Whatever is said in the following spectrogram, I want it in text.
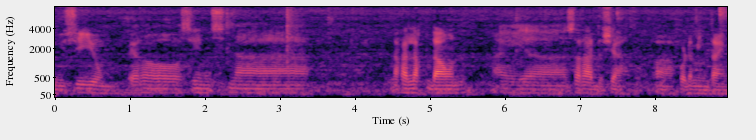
Museum. Pero since na naka lockdown ay ah, sarado siya ah, for the meantime.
